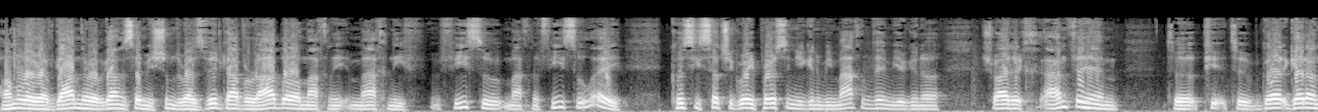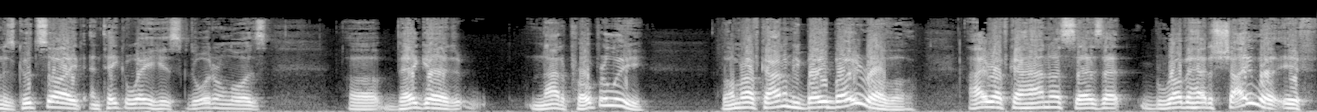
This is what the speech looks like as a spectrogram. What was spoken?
Amalei Rav Gavner, Rav Gavner said, Mishum Razvid Gavarabba Machnafisu lei. Because he's such a great person, you're going to be mach of him, you're going to try to for him to to go, get on his good side and take away his daughter-in-law's uh, beged not appropriately. Rav Kahana boy boy Rava. I Rav Kahana says that Rava had a shaila if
